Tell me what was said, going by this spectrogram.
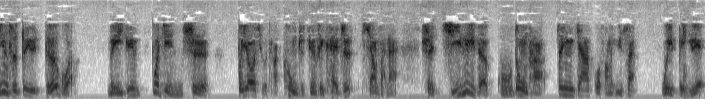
因此，对于德国，美军不仅是不要求他控制军费开支，相反呢，是极力的鼓动他增加国防预算，为北约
